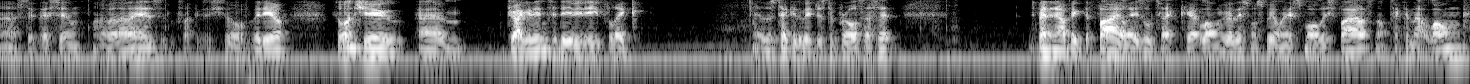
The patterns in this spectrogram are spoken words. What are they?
uh, stick this in, whatever that is. It looks like it's a short video. So once you um, drag it into DVD Flick, it'll just take it a bit just to process it. Depending how big the file is, it'll take uh, longer. This must be only a smallish file. It's not taking that long.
